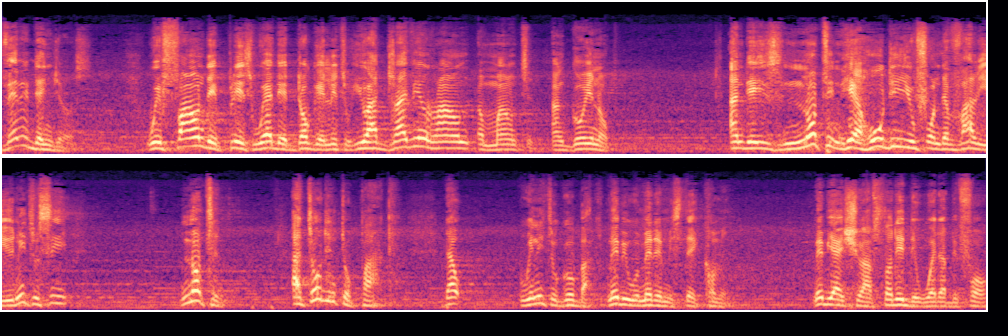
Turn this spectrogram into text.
Very dangerous. We found a place where they dug a little. You are driving around a mountain and going up. And there is nothing here holding you from the valley. You need to see nothing. I told him to park. That we need to go back. Maybe we made a mistake coming. Maybe I should have studied the weather before.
